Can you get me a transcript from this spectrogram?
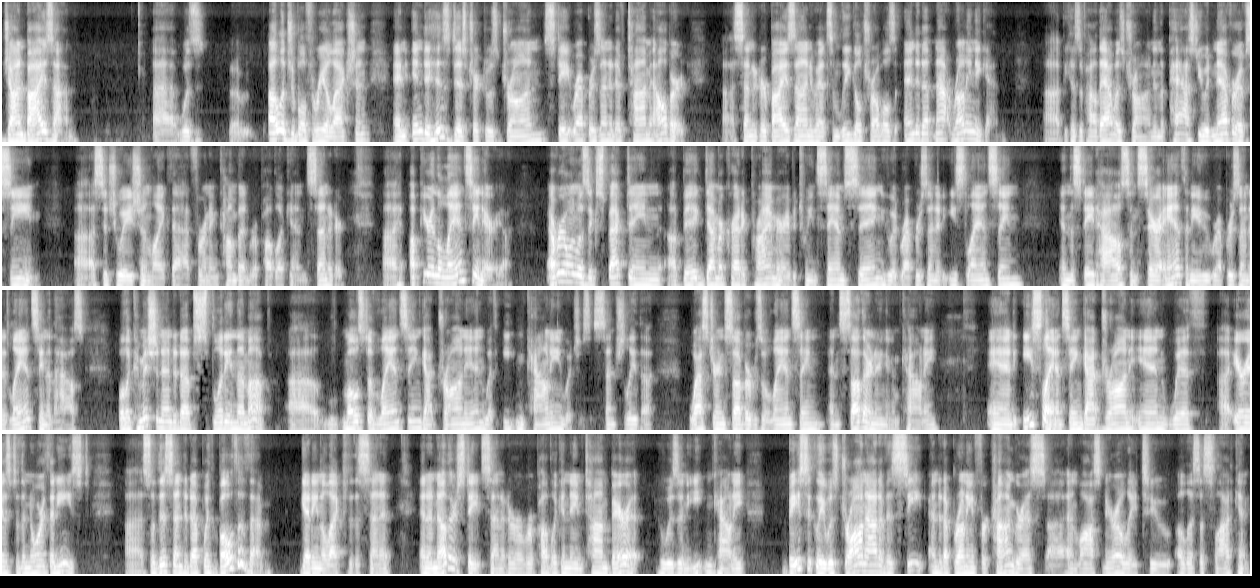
John Bizon was eligible for reelection, and into his district was drawn State Representative Tom Albert, uh, Senator Bizon, who had some legal troubles, ended up not running again uh, because of how that was drawn. In the past, you would never have seen uh, a situation like that for an incumbent Republican senator. Uh, up here in the Lansing area, everyone was expecting a big Democratic primary between Sam Singh, who had represented East Lansing in the state house, and Sarah Anthony, who represented Lansing in the house. Well, the commission ended up splitting them up uh, most of Lansing got drawn in with Eaton County, which is essentially the western suburbs of Lansing, and southern Ingham County. And East Lansing got drawn in with uh, areas to the north and east. Uh, so this ended up with both of them getting elected to the Senate. And another state senator, a Republican named Tom Barrett, who was in Eaton County, basically was drawn out of his seat, ended up running for Congress uh, and lost narrowly to Elissa Slotkin.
